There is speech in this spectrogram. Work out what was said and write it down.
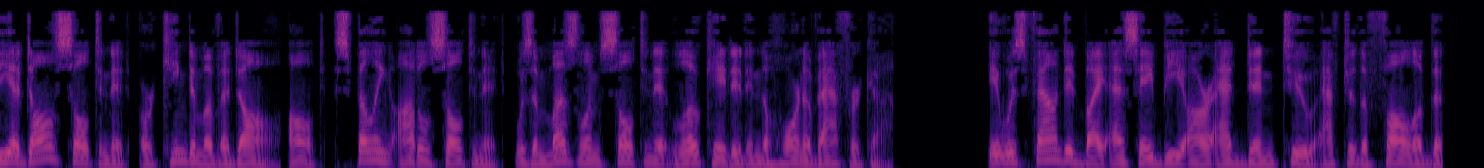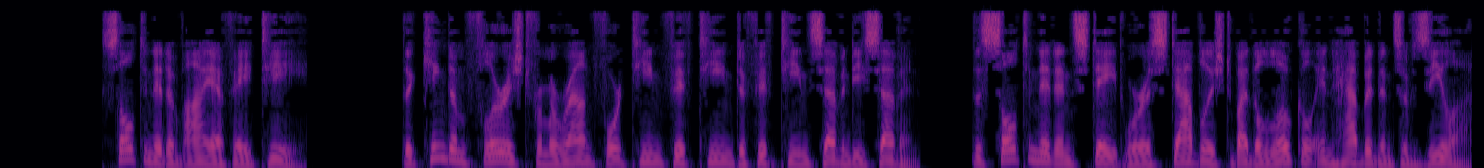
The Adal Sultanate, or Kingdom of Adal alt, spelling Adal Sultanate, was a Muslim sultanate located in the Horn of Africa. It was founded by Sabr ad-Din II after the fall of the Sultanate of Ifat. The kingdom flourished from around 1415 to 1577. The sultanate and state were established by the local inhabitants of Zila.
